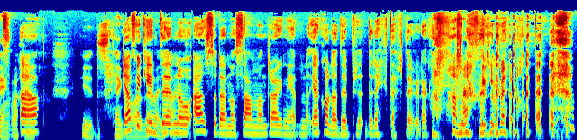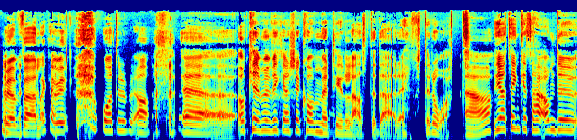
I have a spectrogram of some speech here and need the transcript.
ingenting. Vad Ja. skönt. Gud, så tänkte Jag fick inte jag. nog alls sådär någon sammandragning. Jag kollade direkt efter, vill jag kolla på alla filmer. och allting. Började böla, kan vi åter... Ja. Eh, Okej, men vi kanske kommer till allt det där efteråt. Ja, Jag tänker så här, om, du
